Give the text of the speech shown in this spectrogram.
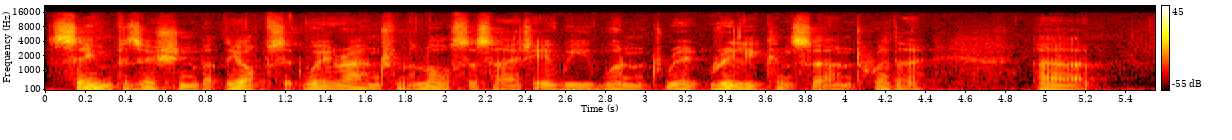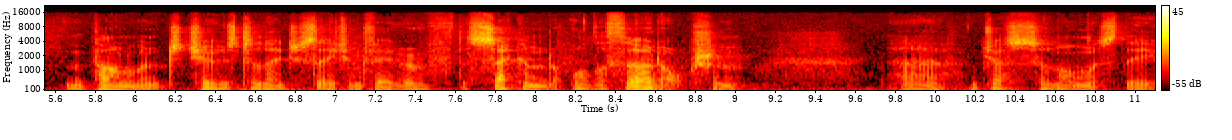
same position, but the opposite way round from the Law Society. We weren't re really concerned whether uh, Parliament chose to legislate in favour of the second or the third option, uh, just so long as they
